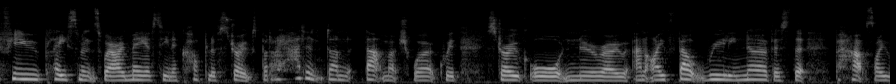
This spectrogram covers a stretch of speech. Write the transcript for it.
few placements where I may have seen a couple of strokes, but I hadn't done that much work with stroke or neuro, and I felt really nervous that perhaps I,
